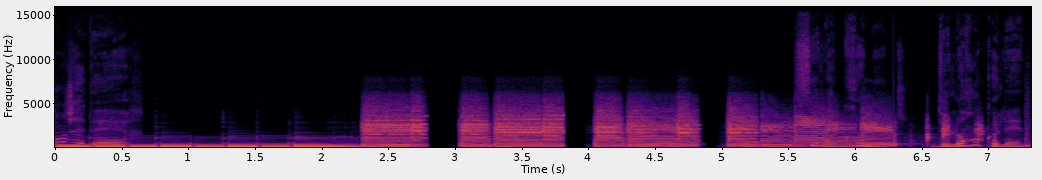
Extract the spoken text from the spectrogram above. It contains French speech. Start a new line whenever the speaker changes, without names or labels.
changer d'air. C'est la chronique de Laurent Collen.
